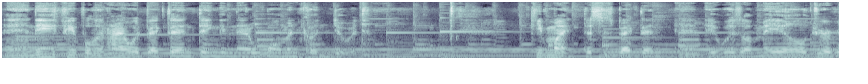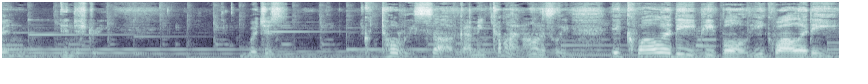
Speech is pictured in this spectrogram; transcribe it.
And these people in Hollywood back then thinking that a woman couldn't do it. Keep in mind, this is back then, and it was a male driven industry. Which is totally suck. I mean, come on, honestly. Equality, people. Equality.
